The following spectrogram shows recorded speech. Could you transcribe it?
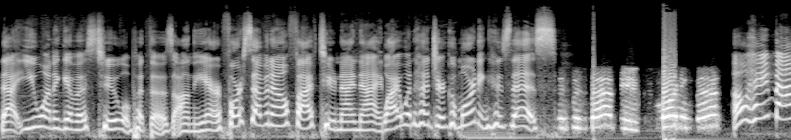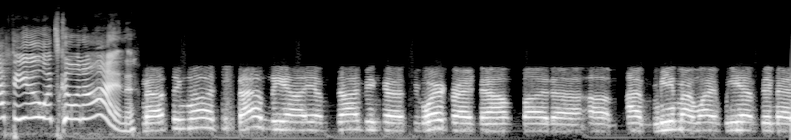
that you want to give us too, we'll put those on the air. 470 5299. Y100, good morning. Who's this? This is Matthew. Morning, Beth. Oh, hey, Matthew. What's going on? Nothing much. Sadly, I am driving uh, to work right now, but uh, um, I, me and my wife, we have been uh,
